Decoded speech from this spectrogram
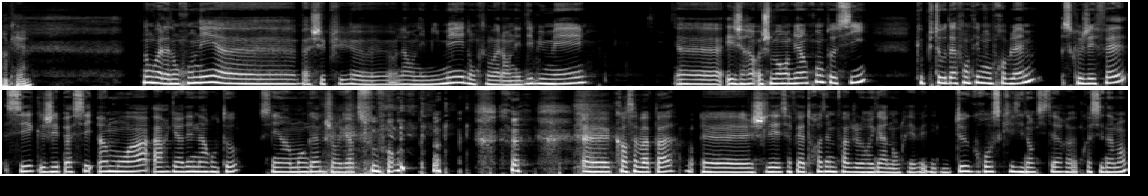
Ok. Donc voilà, donc on est, euh, bah, je sais plus, euh, là on est mi-mai, donc voilà, on est début mai. Euh, et je, je me rends bien compte aussi que plutôt que d'affronter mon problème, ce que j'ai fait, c'est que j'ai passé un mois à regarder Naruto. C'est un manga que je regarde souvent euh, quand ça va pas. Euh, je ça fait la troisième fois que je le regarde, donc il y avait deux grosses crises identitaires précédemment.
